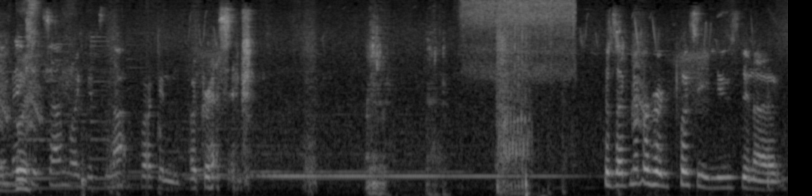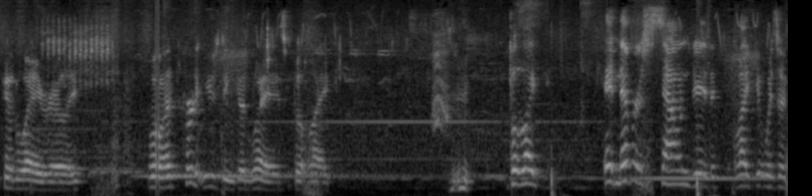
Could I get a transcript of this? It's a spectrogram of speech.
It makes it sound like it's not fucking aggressive. Because I've never heard pussy used in a good way, really. Well, I've heard it used in good ways, but like. but like. It never sounded like it was a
